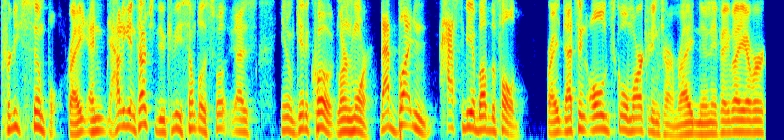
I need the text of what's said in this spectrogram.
pretty simple, right? And how to get in touch with you can be as simple as, as you know, get a quote, learn more. That button has to be above the fold, right? That's an old school marketing term, right? And if anybody ever,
